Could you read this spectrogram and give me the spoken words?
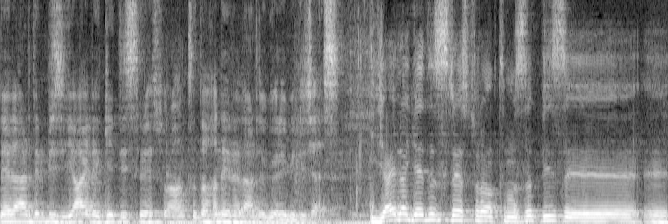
nelerdir? Biz Yayla Gedis Restoran'ı daha nerelerde görebileceğiz? Yayla Gedis restoranımızı biz e, e,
